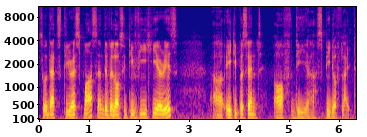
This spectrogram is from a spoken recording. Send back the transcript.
so, that is the rest mass and the velocity v here is uh, 80 percent of the uh, speed of light.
